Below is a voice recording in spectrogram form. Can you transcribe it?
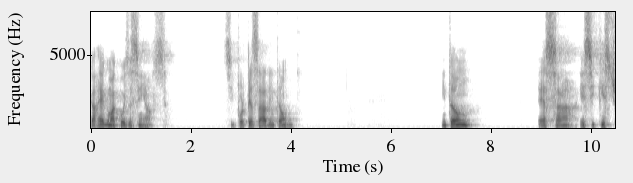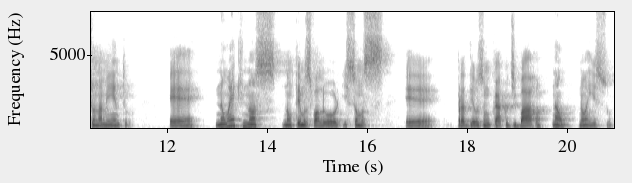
Carrega uma coisa sem alça. Se for pesada, então. Então, essa, esse questionamento é, não é que nós não temos valor e somos é, para Deus um caco de barro. Não, não é isso.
